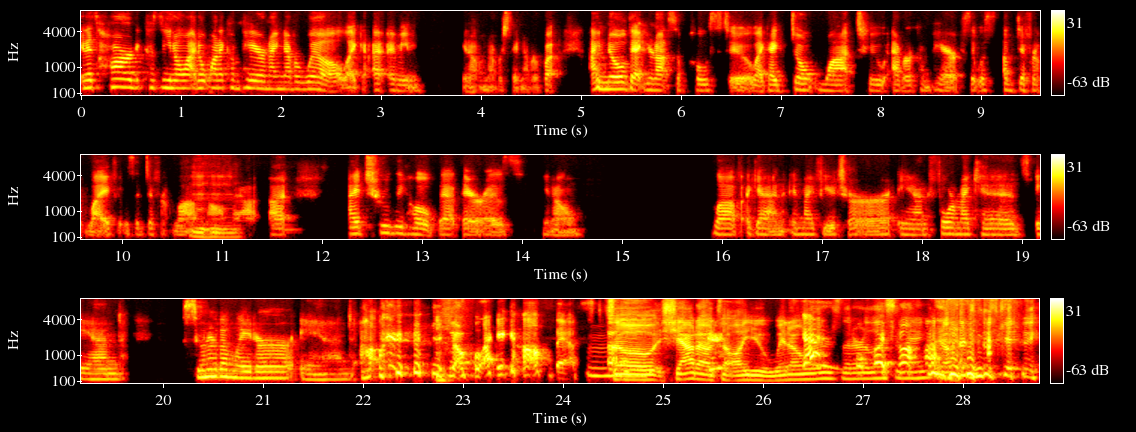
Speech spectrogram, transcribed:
and it's hard because you know I don't want to compare and I never will. Like I, I mean, you know, never say never, but I know that you're not supposed to. Like, I don't want to ever compare because it was a different life, it was a different love mm-hmm. and all mm-hmm. that. But I truly hope that there is, you know, love again in my future and for my kids and sooner than later and uh, you know like all that stuff. so shout out to all you widowers yes! that are oh listening no, I'm just kidding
